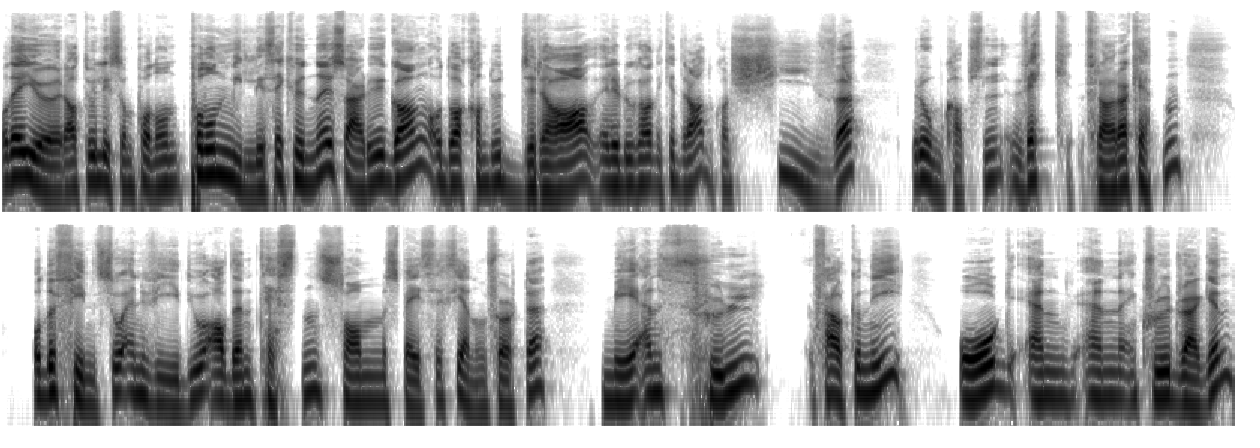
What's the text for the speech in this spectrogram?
Og det gjør at du liksom på noen, på noen millisekunder så er du i gang, og da kan du dra Eller du kan ikke dra, du kan skyve romkapselen vekk fra raketten. Og det fins jo en video av den testen som SpaceX gjennomførte, med en full Falcon 9 og en, en, en Crew Dragon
